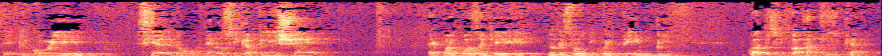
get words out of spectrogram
Sì, in cui si allude, lo si capisce, è qualcosa che non è solo di quei tempi, quando si fa fatica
